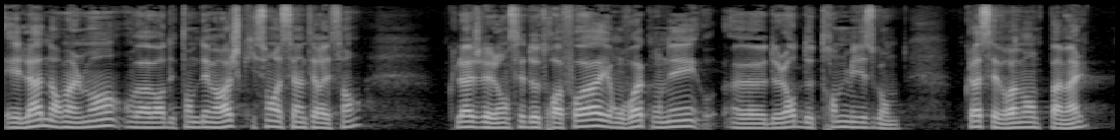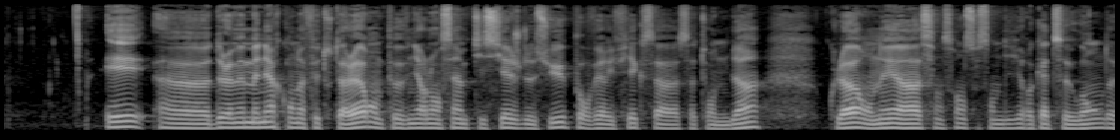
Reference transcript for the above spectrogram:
et là, normalement, on va avoir des temps de démarrage qui sont assez intéressants. Là, je l'ai lancé deux, trois fois, et on voit qu'on est euh, de l'ordre de 30 millisecondes. Donc là, c'est vraiment pas mal. Et de la même manière qu'on a fait tout à l'heure, on peut venir lancer un petit siège dessus pour vérifier que ça, ça tourne bien. Là, on est à 570 requêtes secondes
